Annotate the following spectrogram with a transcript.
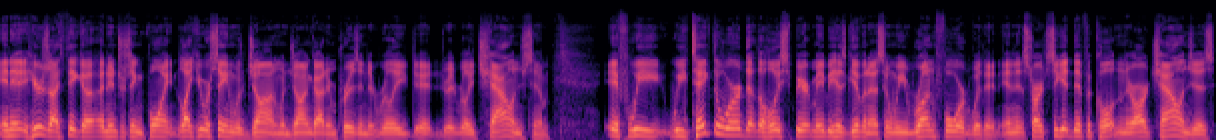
And it, here's, I think, a, an interesting point. Like you were saying with John, when John got imprisoned, it really, it, it really challenged him. If we we take the word that the Holy Spirit maybe has given us and we run forward with it, and it starts to get difficult and there are challenges,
